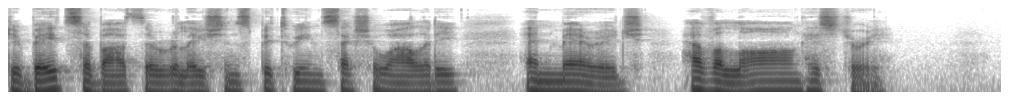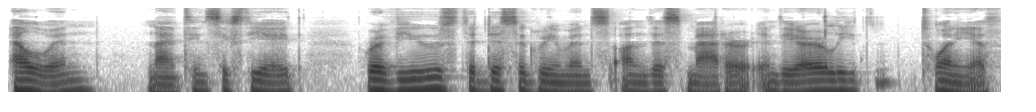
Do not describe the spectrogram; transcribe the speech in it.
debates about the relations between sexuality and marriage have a long history. Elwin, 1968, reviews the disagreements on this matter in the early 20th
